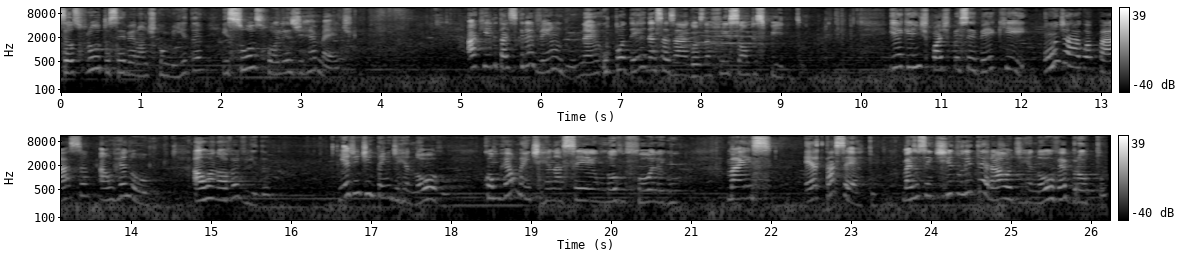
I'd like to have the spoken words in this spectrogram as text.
Seus frutos servirão de comida e suas folhas de remédio. Aqui ele está escrevendo né, o poder dessas águas da fruição do Espírito. E aqui a gente pode perceber que onde a água passa, há um renovo, há uma nova vida. E a gente entende renovo como realmente renascer, um novo fôlego, mas é, tá certo. Mas o sentido literal de renovo é broto.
